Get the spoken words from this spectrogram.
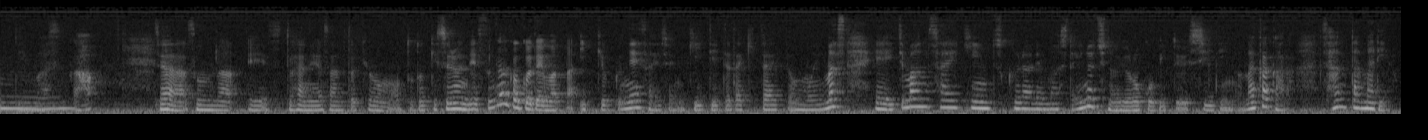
言じゃあそんな、えー、すとはねやさんと今日もお届けするんですがここでまた1曲ね最初に聴いていただきたいと思います、えー一番最近作られました「命の喜び」という CD の中から「サンタマリア」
